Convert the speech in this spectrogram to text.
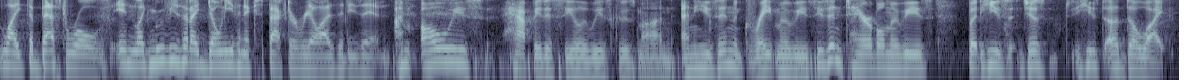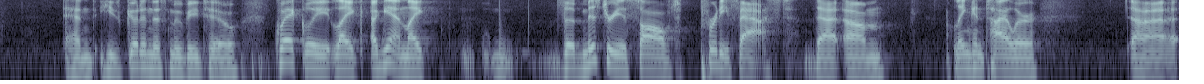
like the best roles in like movies that I don't even expect or realize that he's in. I'm always happy to see Luis Guzman, and he's in great movies. He's in terrible movies, but he's just he's a delight, and he's good in this movie too. Quickly, like again, like the mystery is solved pretty fast. That um, Lincoln Tyler uh,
